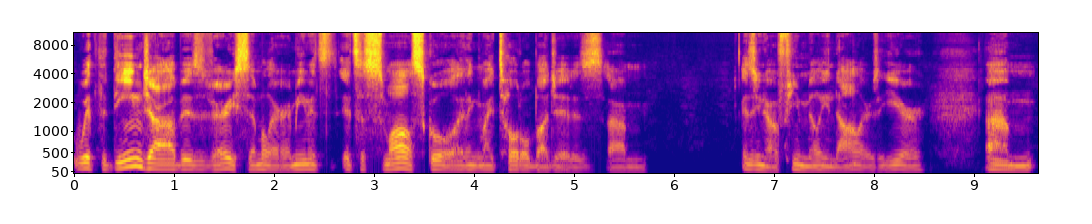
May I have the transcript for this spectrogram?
with the dean job is very similar. I mean it's it's a small school. I think my total budget is um is you know a few million dollars a year. Um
